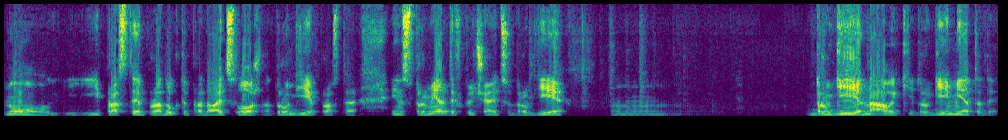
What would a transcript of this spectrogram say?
ну, и простые продукты продавать сложно, другие просто инструменты включаются, другие другие навыки, другие методы.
